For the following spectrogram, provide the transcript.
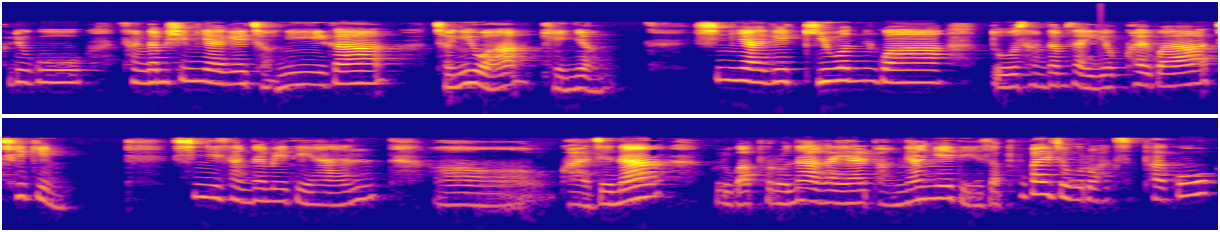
그리고 상담 심리학의 정의가 정의와 개념, 심리학의 기원과 또 상담사의 역할과 책임, 심리 상담에 대한 어, 과제나 그리고 앞으로 나아가야 할 방향에 대해서 포괄적으로 학습하고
